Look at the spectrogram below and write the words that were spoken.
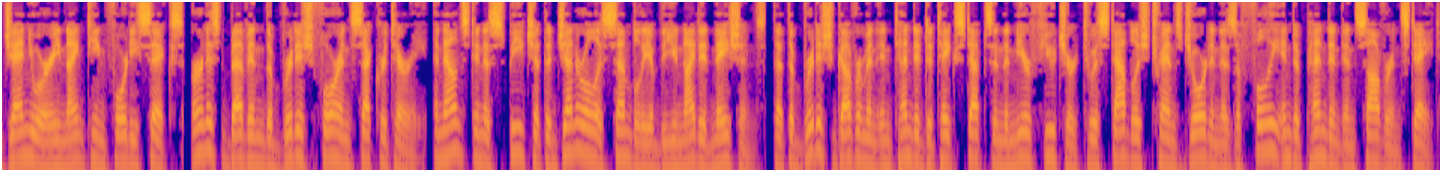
January 1946, Ernest Bevin the British Foreign Secretary, announced in a speech at the General Assembly of the United Nations, that the British government intended to take steps in the near future to establish Transjordan as a fully independent and sovereign state.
